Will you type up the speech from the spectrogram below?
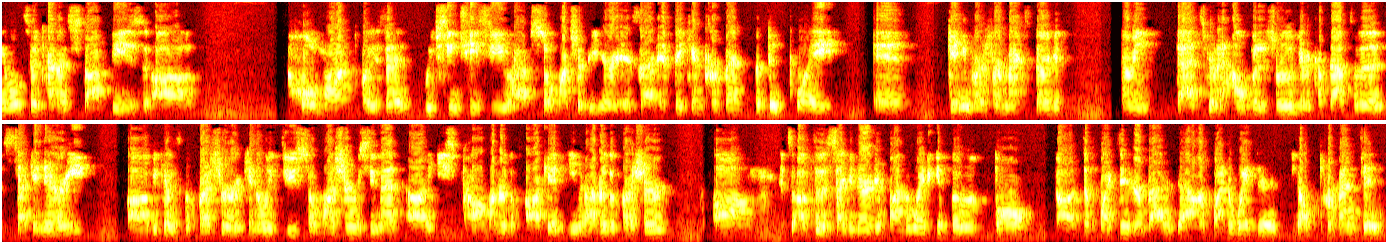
able to kind of stop these uh, home run plays that we've seen TCU have so much of the year. Is that if they can prevent the big play and getting pressure on Max Duggan, I mean that's going to help, but it's really going to come down to the secondary. Uh, because the pressure can only do so much, and we've seen that uh, he's calm under the pocket, even under the pressure. Um, it's up to the secondary to find a way to get the ball uh, deflected or batted down, or find a way to you know prevent it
